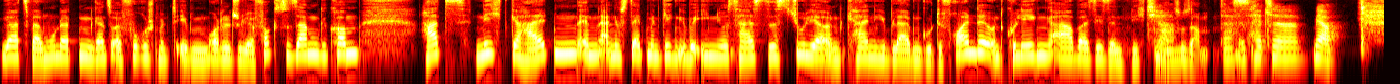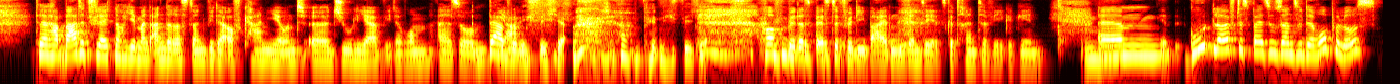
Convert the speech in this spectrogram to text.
ja, zwei Monaten ganz euphorisch mit eben Model Julia Fox zusammengekommen, hat nicht gehalten. In einem Statement gegenüber E-News heißt es, Julia und Kanye bleiben gute Freunde und Kollegen, aber sie sind nicht Tja, mehr zusammen. Das hätte, ja, da wartet vielleicht noch jemand anderes dann wieder auf Kanye und äh, Julia wiederum. Also da ja. bin ich sicher. da bin ich sicher. Hoffen wir das Beste für die beiden, wenn sie jetzt getrennte Wege gehen. Mhm. Ähm, gut läuft es bei Susan Suderopoulos.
